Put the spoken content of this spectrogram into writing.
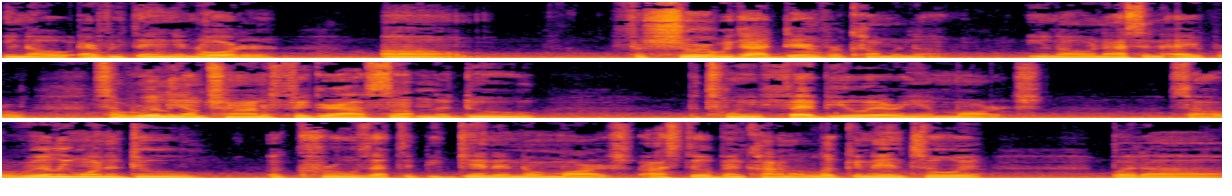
you know, everything in order. Um, for sure, we got Denver coming up you know, and that's in April. So really, I'm trying to figure out something to do between February and March. So I really want to do a cruise at the beginning of March. I still been kind of looking into it, but uh,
